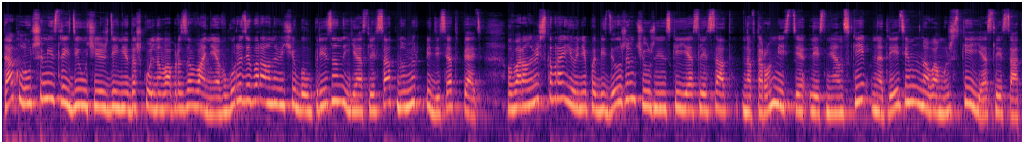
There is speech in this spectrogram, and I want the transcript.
Так, лучшими среди учреждений дошкольного образования в городе Барановичи был признан ясли сад номер 55. В Барановичском районе победил Жемчужнинский ясли сад. На втором месте Леснянский, на третьем третьим Новомышский ясли сад.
